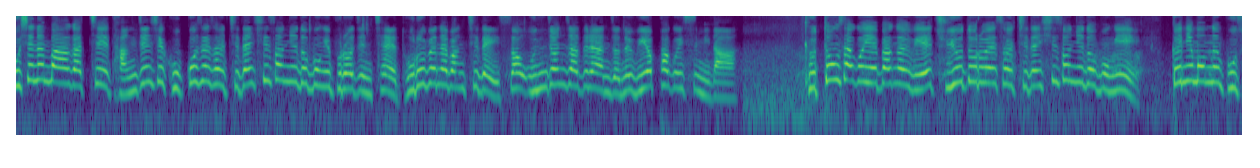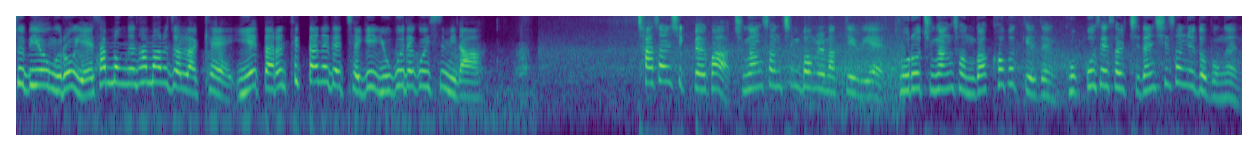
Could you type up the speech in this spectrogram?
보시는 바와 같이 당진시 곳곳에 설치된 시선 유도봉이 부러진 채 도로변에 방치돼 있어 운전자들의 안전을 위협하고 있습니다. 교통사고 예방을 위해 주요 도로에 설치된 시선 유도봉이 끊임없는 보수 비용으로 예산 먹는 하마로 전락해 이에 따른 특단의 대책이 요구되고 있습니다. 차선 식별과 중앙선 침범을 막기 위해 도로 중앙선과 커브길 등 곳곳에 설치된 시선 유도봉은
